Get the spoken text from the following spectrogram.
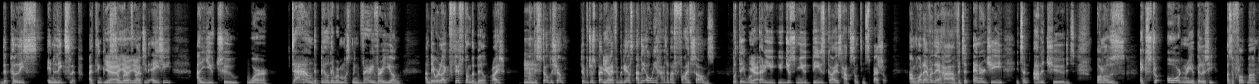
the police in Leixlip, I think in Yeah, the summer yeah, of yeah. 1980. And U2 were down the bill. They were must have been very, very young. And they were like fifth on the bill, right? Mm. And they stole the show. They were just better than everybody else. And they only had about five songs, but they were Yeah. better. You, you just knew these guys have something special. And whatever they have, it's an energy, it's an attitude, it's Bono's extraordinary ability as a front man.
